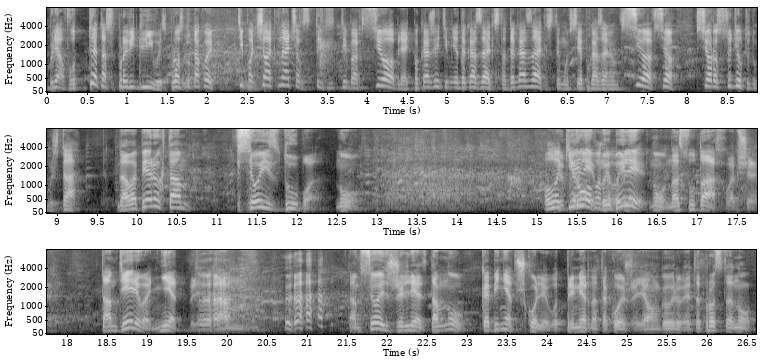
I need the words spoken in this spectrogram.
бля, вот это справедливость. Просто такой, типа, человек начал, ты, типа, все, блядь, покажите мне доказательства. Доказательства ему все показали. Он все, все, все рассудил. Ты думаешь, да. Да, во-первых, там все из дуба. Ну, вы были, Лакированного. вы были, ну, на судах вообще? Там дерева нет, блин. Там, там все из железа. Там, ну, кабинет в школе вот примерно такой же, я вам говорю. Это просто, ну,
